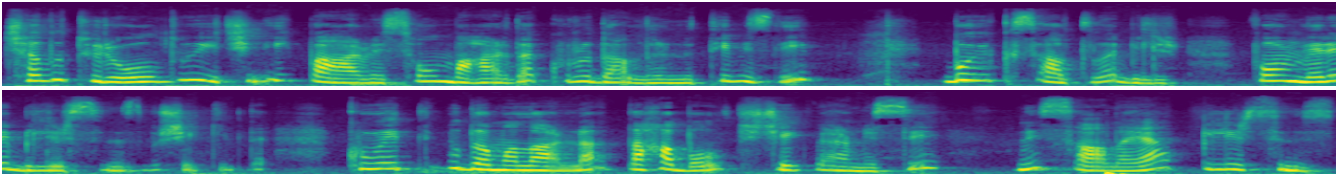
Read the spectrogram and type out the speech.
çalı türü olduğu için ilkbahar ve sonbaharda kuru dallarını temizleyip boyu kısaltılabilir. Form verebilirsiniz bu şekilde. Kuvvetli budamalarla daha bol çiçek vermesini sağlayabilirsiniz.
